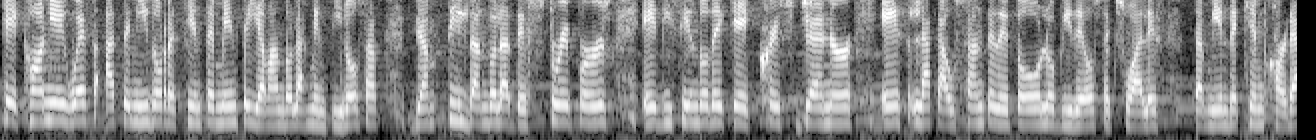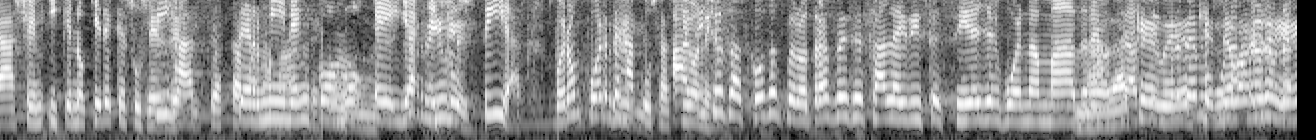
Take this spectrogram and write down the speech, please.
que Kanye West ha tenido recientemente llamándolas mentirosas, llam- tildándolas de strippers, eh, diciendo de que Kris Jenner es la causante de todos los videos sexuales también de Kim Kardashian y que no quiere que sus hijas terminen como No, es ella y sus tías. Fueron fuertes Ha acusaciones. dicho esas cosas, pero otras veces sale y dice, sí, ella es buena madre. Nada o sea, que siempre ver, vemos ¿quién le una va a persona que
